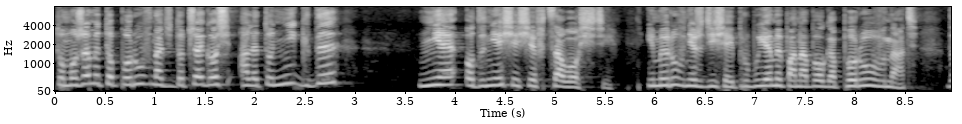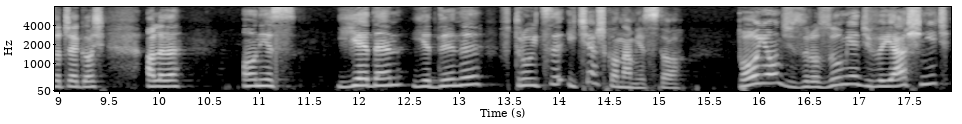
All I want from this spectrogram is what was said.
to możemy to porównać do czegoś, ale to nigdy nie odniesie się w całości. I my również dzisiaj próbujemy Pana Boga porównać do czegoś, ale On jest jeden, jedyny w Trójcy i ciężko nam jest to pojąć, zrozumieć, wyjaśnić,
